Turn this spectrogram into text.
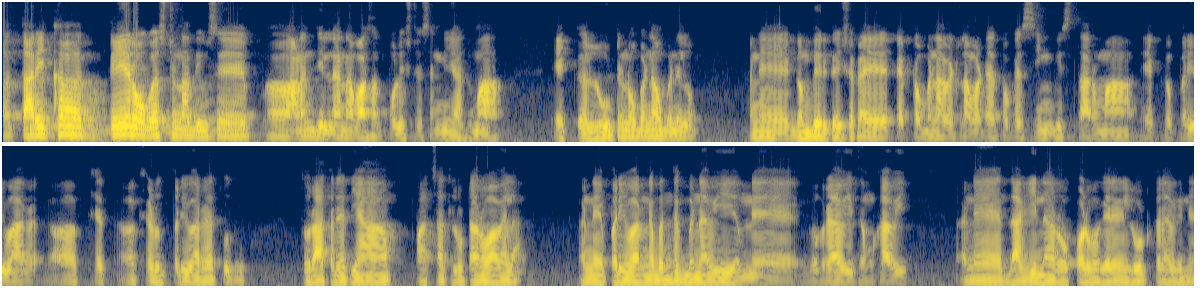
તારીખ તેર ઓગસ્ટના દિવસે આણંદ જિલ્લાના વાસદ પોલીસ સ્ટેશનની હદમાં એક લૂંટનો બનાવ બનેલો. અને ગંભીર કહી શકાય એ ટાઈપનો બનાવ એટલા માટે હતો કે સિંગ વિસ્તારમાં એક પરિવાર ખેડૂત પરિવાર રહેતું હતું. તો રાત્રે ત્યાં પાંચ સાત લૂંટારો આવેલા અને પરિવારને બંધક બનાવી, એમને ગભરાવી, ધમકાવી અને દાગીના રોકડ વગેરેની લૂંટ કરાવીને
